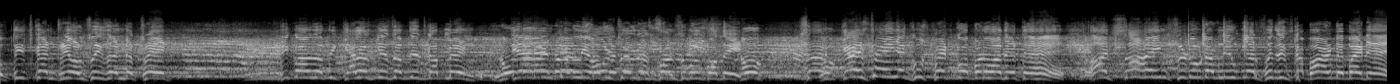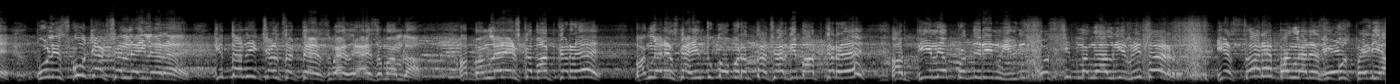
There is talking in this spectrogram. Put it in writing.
of this country also is under threat because of the carelessness of this government. No, they are entirely no, also no, responsible for this. no, sir no. कैसे ये घुसपैठ को बढ़वा देते हैं? आज Shah institute of nuclear physics का बाहर में बैठे हैं। पुलिस कुछ एक्शन नहीं ले रहा है। कितना दिन चल सकता है ऐसे- मामला? अब बांग्लादेश का बात कर रहे हैं? बांग्लादेश का हिंदू के ऊपर अत्याचार की बात कर रहे हैं? और दिन प्रतिदिन पश्चिम बंगाल के भीतर ये सारे बांग्लादेश Please, घुसपैठिया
